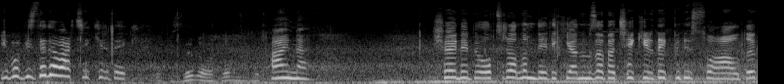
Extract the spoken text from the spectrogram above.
İbo bizde de var çekirdek. Bizde de var. Aynen. Şöyle bir oturalım dedik. Yanımıza da çekirdek bir de su aldık.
